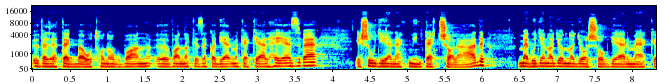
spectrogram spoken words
övezetekben, otthonokban vannak ezek a gyermekek elhelyezve, és úgy élnek, mint egy család. Meg ugye nagyon-nagyon sok gyermek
